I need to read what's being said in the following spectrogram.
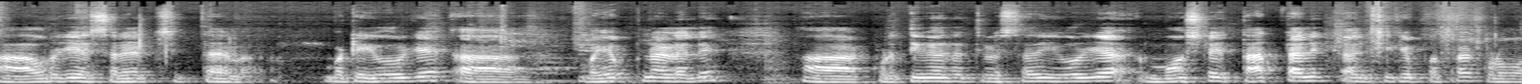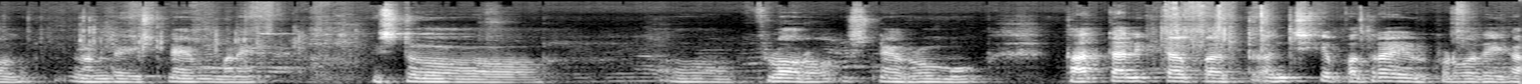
ಆ, ಅವ್ರಿಗೆ ಸರಿಯಾಗಿ ಸಿಗ್ತಾ ಇಲ್ಲ. ಬಟ್ ಇವ್ರಿಗೆ ಬಯಪ್ಪನಹಳ್ಳಿಯಲ್ಲಿ ಕೊಡ್ತೀವಿ ಅಂತ ತಿಳಿಸ್ತಾರೆ. ಇವ್ರಿಗೆ ಮೋಸ್ಟ್ಲಿ ತಾತ್ಕಾಲಿಕ ಹಂಚಿಕೆ ಪತ್ರ ಕೊಡ್ಬೋದು. ಅಂದರೆ ಇಷ್ಟನೇ ಮನೆ. ಇಷ್ಟು ಫ್ಲೋರು ಇಷ್ಟನೇ ರೂಮು. ತಾತ್ಕಾಲಿಕ ಪತ್ ಹಂಚಿಕೆ ಪತ್ರ ಇವ್ರು ಕೊಡ್ಬೋದು. ಈಗ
